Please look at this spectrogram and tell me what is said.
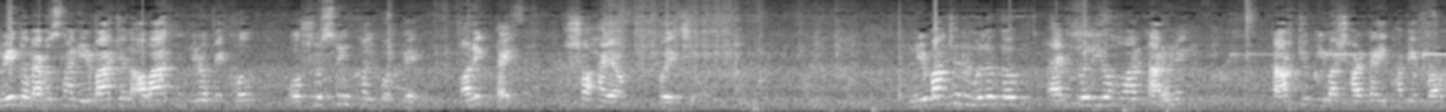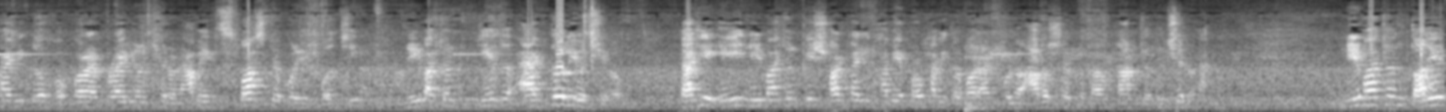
গৃহীত ব্যবস্থা নির্বাচন অবাধ, নিরপেক্ষ ও সুশৃঙ্খল করতে অনেকটাই সহায়ক হয়েছে। নির্বাচন মূলত একদলীয় হওয়ার কারণে কারচুপি বা সরকারিভাবে প্রভাবিত করার প্রয়োজন ছিল না। আমি স্পষ্ট করে বলছি, নির্বাচন যেহেতু একদলীয় ছিল, কাজে এই নির্বাচনকে সরকারিভাবে প্রভাবিত করার কোনো আবশ্যকতা কার্যত ছিল না। নির্বাচন দলের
